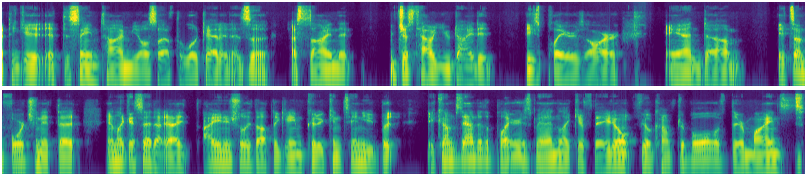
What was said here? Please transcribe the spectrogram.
I think it, at the same time, you also have to look at it as a, a sign that just how united these players are. And um, it's unfortunate that, and like I said, I, I initially thought the game could have continued, but it comes down to the players, man. Like if they don't feel comfortable, if their minds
